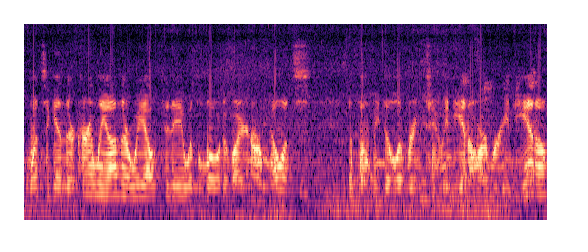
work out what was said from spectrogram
Once again, they're currently on their way out today with a load of iron ore pellets that they'll be delivering to Indiana Harbor, Indiana.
